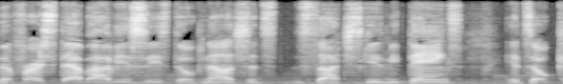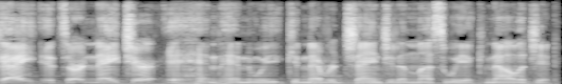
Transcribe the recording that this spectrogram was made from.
the first step obviously is to acknowledge such, such excuse me things It's okay. It's our nature, and, and we can never change it unless we acknowledge it.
